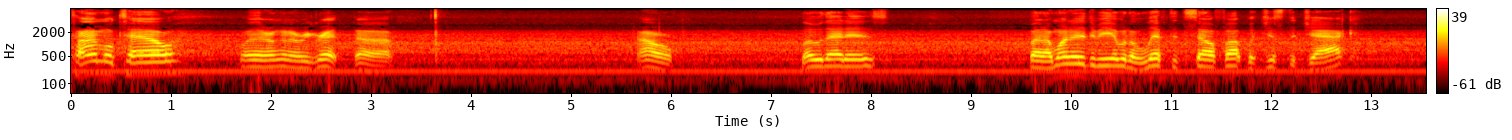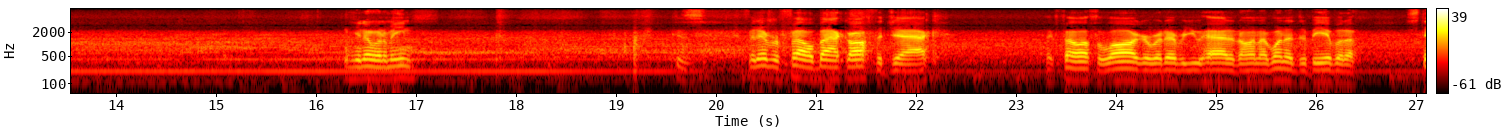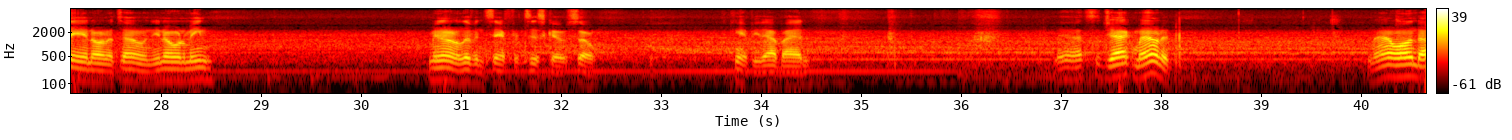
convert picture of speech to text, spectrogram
time will tell whether I'm going to regret uh, how low that is. But I wanted it to be able to lift itself up with just the jack. You know what I mean? Because if it ever fell back off the jack, like fell off the log or whatever you had it on, I wanted to be able to stand on its own. You know what I mean? I mean, I don't live in San Francisco, so it can't be that bad. Yeah, that's the jack mounted. Now on to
